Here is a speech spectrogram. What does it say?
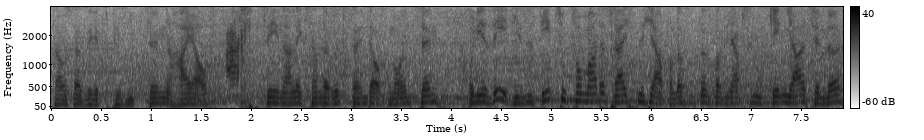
Klaus also jetzt P17, Haya auf 18, Alexander Rütz dahinter auf 19. Und ihr seht, dieses D-Zug-Format, das reißt nicht ab. Und das ist das, was ich absolut genial finde.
